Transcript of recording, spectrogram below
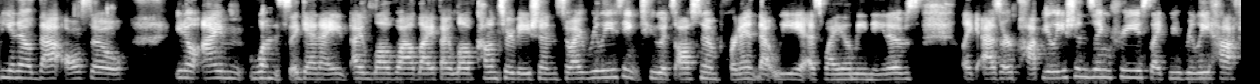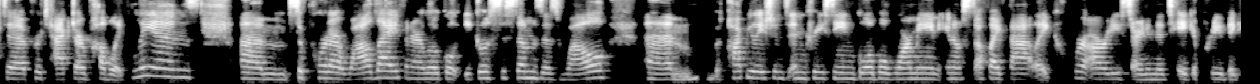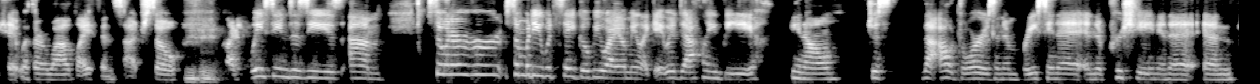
you know that also you know i'm once again i i love wildlife i love conservation so i really think too it's also important that we as wyoming natives like as our populations increase like we really have to protect our public lands um, support our wildlife and our local ecosystems as well um, with populations increasing global warming you know stuff like that like we're already starting to take a pretty big hit with our wildlife and such so mm-hmm. wasting disease um, so whenever somebody would say go be wyoming like it would definitely be, you know, just the outdoors and embracing it and appreciating it and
